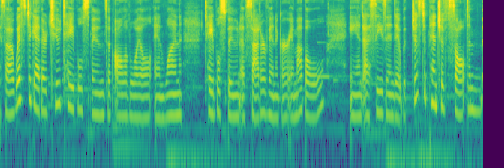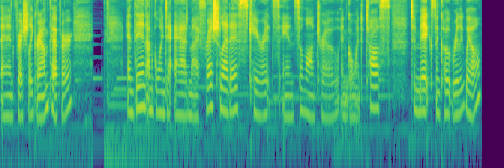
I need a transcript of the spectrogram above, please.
so I whisked together two tablespoons of olive oil and one tablespoon of cider vinegar in my bowl, and I seasoned it with just a pinch of salt and, and freshly ground pepper. And then I'm going to add my fresh lettuce, carrots, and cilantro and going to toss to mix and coat really well.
